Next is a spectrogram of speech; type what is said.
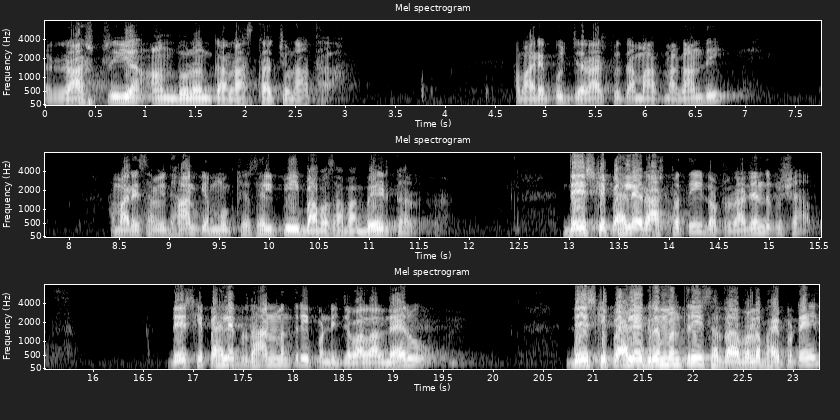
राष्ट्रीय आंदोलन का रास्ता चुना था। हमारे पूज्य राष्ट्रपिता महात्मा गांधी, हमारे संविधान के मुख्य शिल्पी बाबा साहब आम्बेडकर देश के पहले राष्ट्रपति डॉक्टर राजेंद्र प्रसाद, देश के पहले प्रधानमंत्री पंडित जवाहरलाल नेहरू देश के पहले गृह मंत्री सरदार वल्लभ भाई पटेल।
